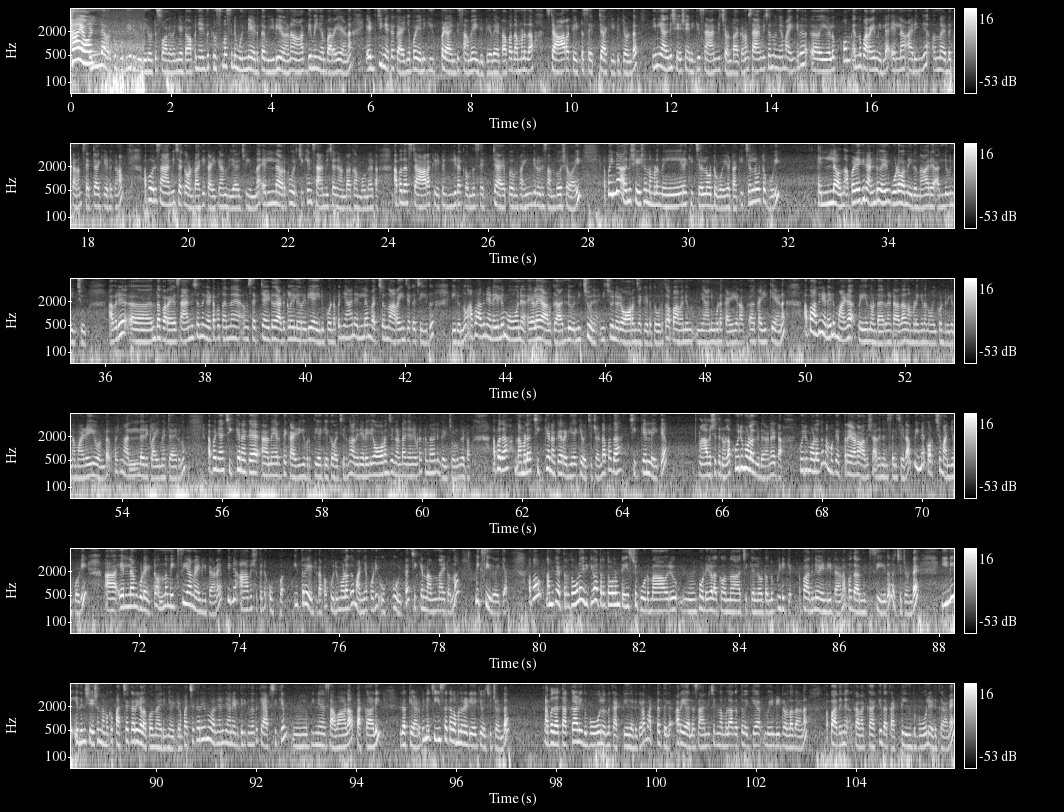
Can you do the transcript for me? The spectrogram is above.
Hi, all എല്ലാവർക്കും പുതിയൊരു വീഡിയോയിലോട്ട് സ്വാഗതം കേട്ടോ. അപ്പോൾ ഞാൻ ഇത് ക്രിസ്മസിന് മുന്നേ എടുത്ത വീഡിയോ ആണ്. ആദ്യമേ ഞാൻ പറയുകയാണ് എഡിറ്റിംഗ് ഒക്കെ കഴിഞ്ഞപ്പോൾ എനിക്ക് ഇപ്പോഴാണ് എനിക്ക് സമയം കിട്ടിയത് കേട്ടോ. അപ്പോൾ നമ്മളിതാ സ്റ്റാറൊക്കെ ഇട്ട് സെറ്റ് ആക്കി ഇട്ടിട്ടുണ്ട്. ഇനി അതിന് ശേഷം എനിക്ക് സാൻഡ്വിച്ച് ഉണ്ടാക്കണം. സാൻഡ്വിച്ച് എന്ന് ഞാൻ ഭയങ്കര എളുപ്പം എന്ന് പറയുന്നില്ല. എല്ലാം അരിഞ്ഞ് ഒന്ന് എടുക്കണം സെറ്റാക്കി എടുക്കണം. അപ്പോൾ ഒരു സാൻഡ്വിച്ച് ഒക്കെ ഉണ്ടാക്കി കഴിക്കാമെന്ന് വിചാരിച്ചു ഇന്ന്. എല്ലാവർക്കും ഒരു ചിക്കൻ സാൻഡ്വിച്ചാണ് ഞാൻ ഉണ്ടാക്കാൻ പോകുന്നത് കേട്ടോ. അപ്പോൾ ഇതാ സ്റ്റാറൊക്കെ ഇട്ട് വീടൊക്കെ ഒന്ന് സെറ്റായപ്പോൾ ഭയങ്കര ഒരു സന്തോഷമായി. അപ്പോൾ പിന്നെ അതിന് ശേഷം നമ്മൾ നേരെ കിച്ചണിലോട്ട് പോയി കേട്ടോ. കിച്ചണിലോട്ട് പോയി. എല്ലാം ഒന്ന് അപ്പോഴേക്കും രണ്ടുപേരും കൂടെ വന്നിരുന്നു ആര്? അല്ലു നിച്ചു. അവർ എന്താ പറയുക സാൻഡ്വിച്ച് എന്ന് കേട്ടപ്പോൾ തന്നെ സെറ്റായിട്ട് അടുക്കളയിൽ റെഡിയായി ഇരിപ്പുണ്ട് അപ്പോൾ ഞാൻ എല്ലാം വെച്ചൊന്ന് അറേഞ്ചൊക്കെ ചെയ്ത് ഇരുന്നു. അപ്പോൾ അതിനിടയിൽ മോന് ഇളയ ആൾക്ക് അല്ലു നിച്ചുവിന് നിച്ചുവിന് ഒരു ഓറഞ്ചൊക്കെ എടുത്തു കൊടുത്തു. അപ്പോൾ അവനും ഞാനും കൂടെ കഴിയണം കഴിക്കുകയാണ് അപ്പോൾ അതിനിടയിൽ മഴ പെയ്യുന്നുണ്ടായിരുന്നു കേട്ടോ. അതാ നമ്മളിങ്ങനെ നോക്കിക്കൊണ്ടിരിക്കുന്ന മഴയും ഉണ്ട്. പക്ഷെ നല്ലൊരു ക്ലൈമറ്റ് ആയിരുന്നു. അപ്പോൾ ഞാൻ ചിക്കനൊക്കെ നേരത്തെ കഴുകി വൃത്തിയാക്കിയൊക്കെ വെച്ചിരുന്നു. അതിനിടയിൽ ഓറഞ്ച് കണ്ടാൽ ഞാൻ എവിടെ കണ്ടാലും കഴിച്ചോളും കേട്ടോ. അപ്പോൾ അതാ നമ്മൾ ചിക്കനൊക്കെ റെഡിയാക്കി വെച്ചിട്ടുണ്ട്. അപ്പോൾ അതാ ചിക്കനിലേക്ക് ആവശ്യത്തിനുള്ള കുരുമുളക് ഇടുകയാണ് കേട്ടോ. കുരുമുളക് നമുക്ക് എത്രയാണോ ആവശ്യം അതിനനുസരിച്ച് ഇടാം. പിന്നെ കുറച്ച് മഞ്ഞൾപ്പൊടി എല്ലാം കൂടെ ഇട്ട് ഒന്ന് മിക്സ് ചെയ്യാൻ വേണ്ടിയിട്ടാണ്. പിന്നെ ആവശ്യത്തിന് ഉപ്പ്. ഇത്രയും ഇട്ടിട്ട് അപ്പോൾ കുരുമുളക് മഞ്ഞൾപ്പൊടി ഉപ്പും ഇട്ട് ചിക്കൻ നന്നായിട്ടൊന്ന് മിക്സ് ചെയ്ത് വയ്ക്കാം അപ്പോൾ നമുക്ക് എത്രത്തോളം ഇരിക്കുമോ അത്രത്തോളം ടേസ്റ്റ് കൂടും. ആ ഒരു പൊടികളൊക്കെ ഒന്ന് ആ ചിക്കനിലോട്ടൊന്ന് പിടിക്കും. അപ്പോൾ അതിന് വേണ്ടിയിട്ടാണ് അപ്പോൾ അത് മിക്സ് ചെയ്ത് വെച്ചിട്ടുണ്ട്. ഇനി ഇതിന് ശേഷം നമുക്ക് പച്ചക്കറികളൊക്കെ ഒന്ന് അരിഞ്ഞ് വയ്ക്കണം പച്ചക്കറി എന്ന് പറഞ്ഞാൽ ഞാൻ എടുത്തിരിക്കുന്നത് ക്യാപ്സിക്കം പിന്നെ സവാള തക്കാളി ഇതൊക്കെയാണ്. പിന്നെ ചീസൊക്കെ നമ്മൾ റെഡിയാക്കി വെച്ചിട്ടുണ്ട്. അപ്പോൾ അത് തക്കാളി ഇതുപോലെ ഒന്ന് കട്ട് ചെയ്തെടുക്കണം. വട്ടത്തിൽ. അറിയാമല്ലോ സാൻഡ്വിച്ചിന് നമ്മൾ അകത്ത് വെക്കാൻ വേണ്ടിയിട്ടുള്ളതാണ്. അപ്പോൾ അതിന് കണക്കാക്കി ഇതാ കട്ട് ചെയ്ത് ഇതുപോലെ എടുക്കുകയാണേ.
